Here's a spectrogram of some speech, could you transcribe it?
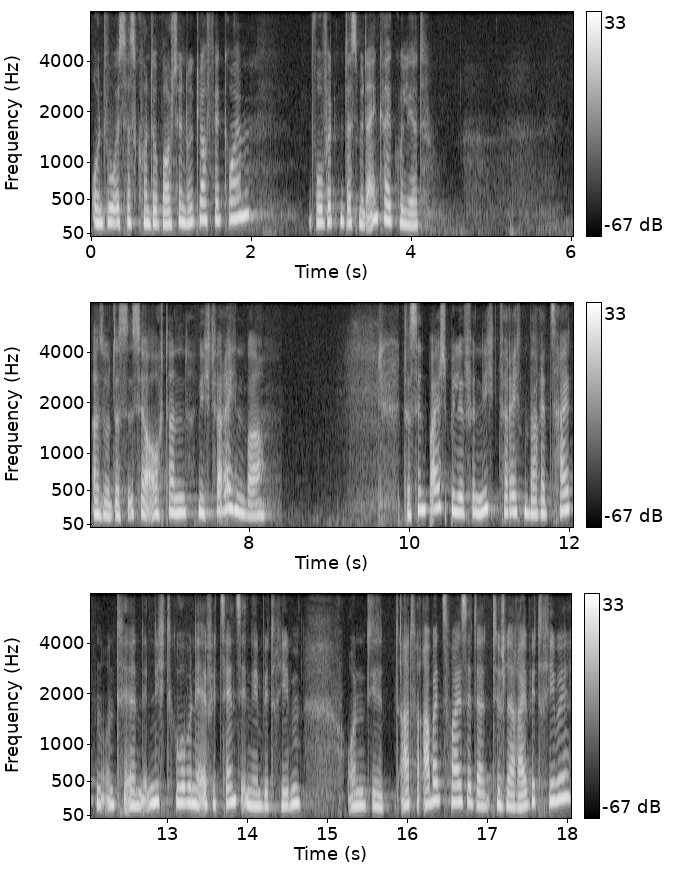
Und wo ist das Konto Baustellenrücklauf wegräumen? Wo wird denn das mit einkalkuliert? Also das ist ja auch dann nicht verrechenbar. Das sind Beispiele für nicht verrechenbare Zeiten und äh, nicht gehobene Effizienz in den Betrieben. Und die Art Arbeitsweise der Tischlereibetriebe,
